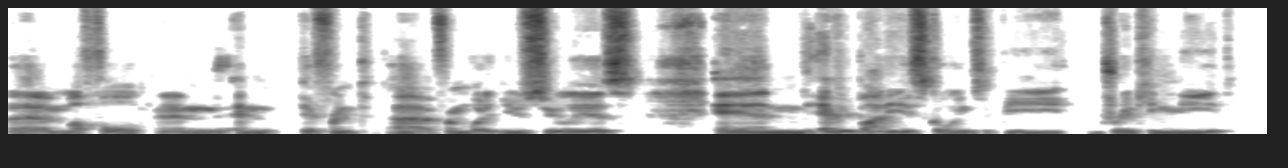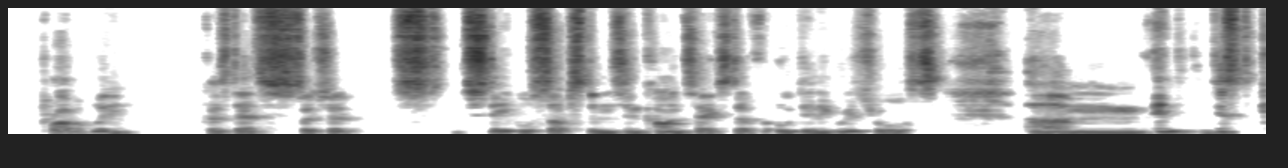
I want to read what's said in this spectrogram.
uh, muffled and and different uh, from what it usually is, and everybody is going to be drinking mead probably because that's such a stable substance in context of Odinic rituals. Um, and just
